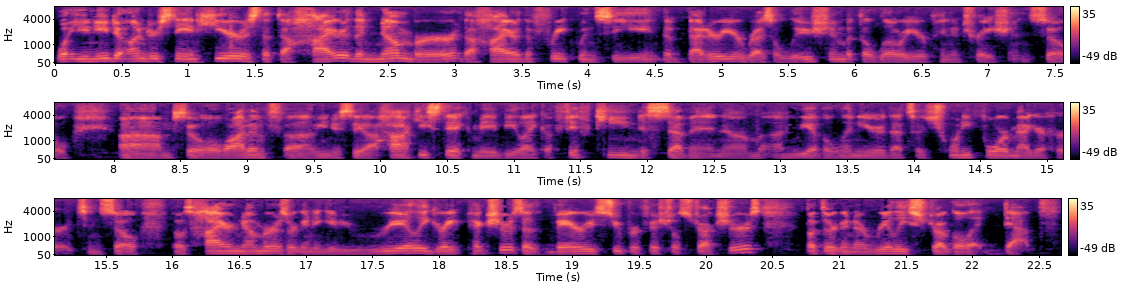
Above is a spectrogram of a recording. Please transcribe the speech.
What you need to understand here is that the higher the number, the higher the frequency, the better your resolution, but the lower your penetration. So, um, so a lot of, uh, you know, say a hockey stick may be like a 15 to 7. Um, and we have a linear that's a 24 megahertz. And so those higher numbers are going to give you really great pictures of very superficial structures, but they're going to really struggle at depth.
